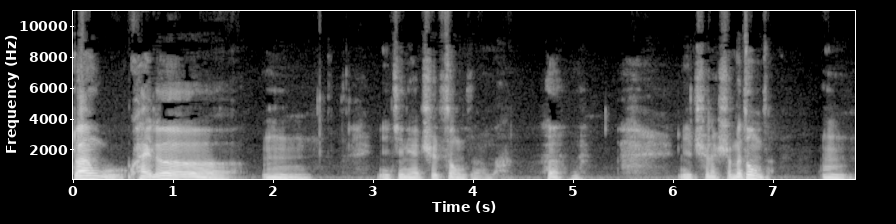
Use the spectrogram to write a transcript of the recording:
端午快乐！嗯，你今天吃粽子了吗？你吃了什么粽子？嗯，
